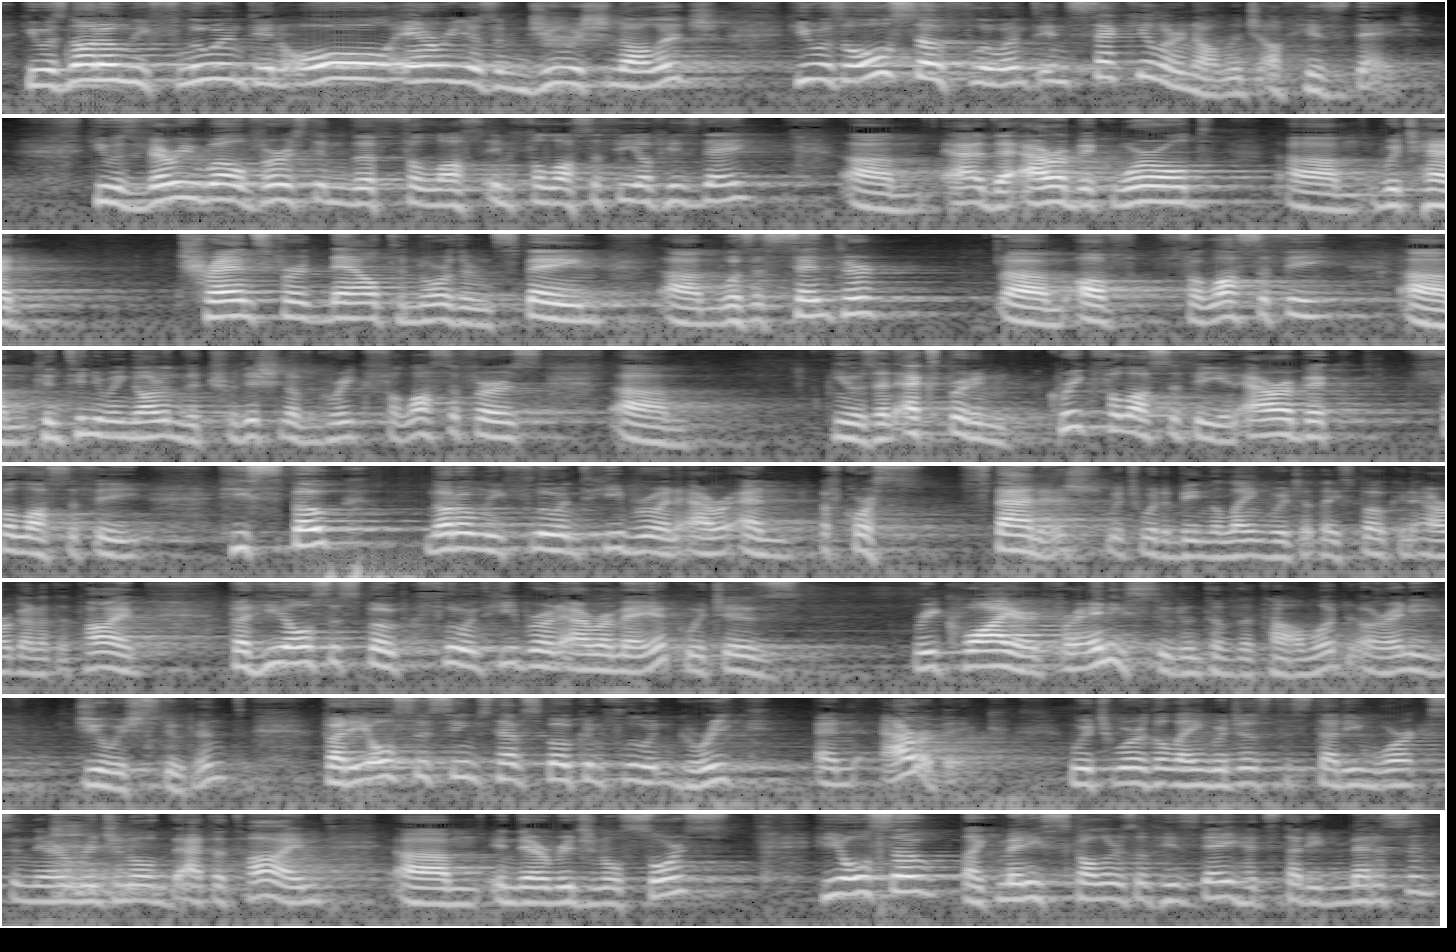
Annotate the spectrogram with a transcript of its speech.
He was not only fluent in all areas of Jewish knowledge, he was also fluent in secular knowledge of his day. He was very well versed in the philosophy, in philosophy of his day. Um, the Arabic world, um, which had transferred now to northern Spain, um, was a center um, of philosophy, um, continuing on in the tradition of Greek philosophers. Um, he was an expert in Greek philosophy and Arabic philosophy. He spoke not only fluent Hebrew and, and of course, Spanish, which would have been the language that they spoke in Aragon at the time, but he also spoke fluent Hebrew and Aramaic, which is required for any student of the Talmud or any Jewish student. But he also seems to have spoken fluent Greek and Arabic, which were the languages to study works in their original, at the time, um, in their original source. He also, like many scholars of his day, had studied medicine,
